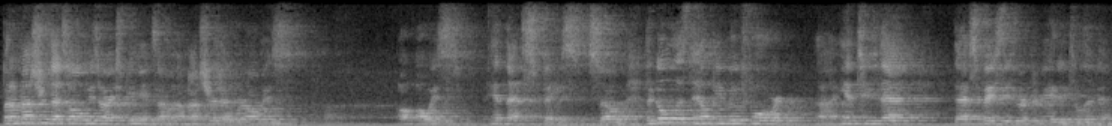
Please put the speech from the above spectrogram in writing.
But I'm not sure that's always our experience. I'm, I'm not sure that we're always uh, always in that space. So the goal is to help you move forward uh, into that, that space that you were created to live in.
